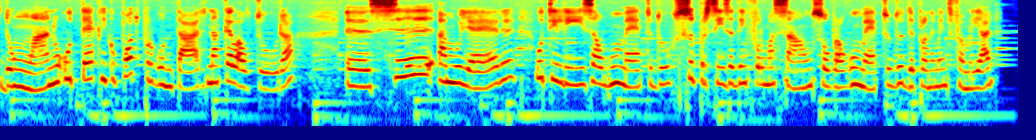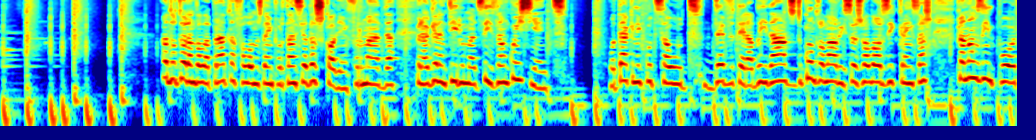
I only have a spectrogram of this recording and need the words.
de um ano, o técnico pode perguntar naquela altura eh, se a mulher utiliza algum método, se precisa de informação sobre algum método de planeamento familiar. A doutora Andola Prata falou-nos da importância da escolha informada para garantir uma decisão consciente. O técnico de saúde deve ter habilidades de controlar os seus valores e crenças para não os impor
